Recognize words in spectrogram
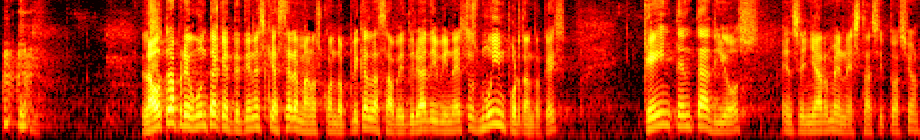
La otra pregunta que te tienes que hacer, hermanos, cuando aplicas la sabiduría divina, esto es muy importante, ¿ok? ¿Qué intenta Dios enseñarme en esta situación?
